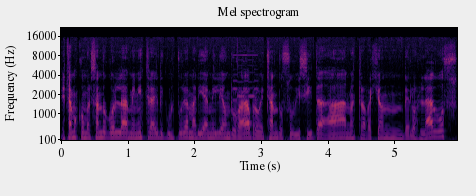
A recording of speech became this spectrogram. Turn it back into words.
Estamos conversando con la ministra de Agricultura, María Emilia Undurraga, aprovechando su visita a nuestra región de los lagos.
